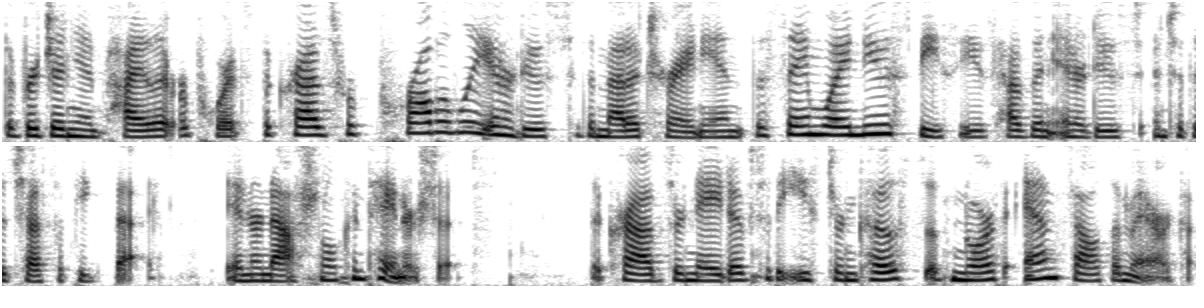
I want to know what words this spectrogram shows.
The Virginian pilot reports the crabs were probably introduced to the Mediterranean the same way new species have been introduced into the Chesapeake Bay international container ships. The crabs are native to the eastern coasts of North and South America.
